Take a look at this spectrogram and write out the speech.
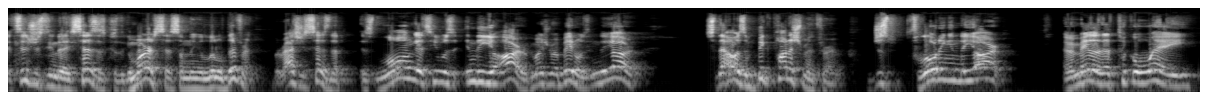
it's interesting that he says this because the Gemara says something a little different. But Rashi says that as long as he was in the yard, Moshe Rabbeinu was in the yard, so that was a big punishment for him, just floating in the yard. And Mela that took away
